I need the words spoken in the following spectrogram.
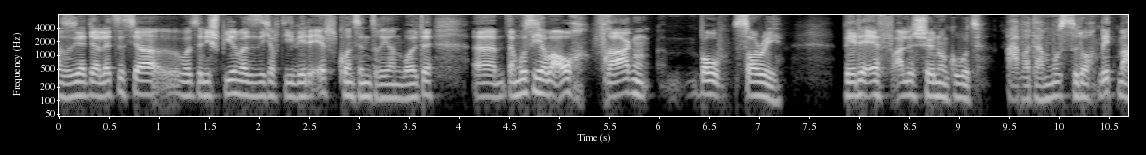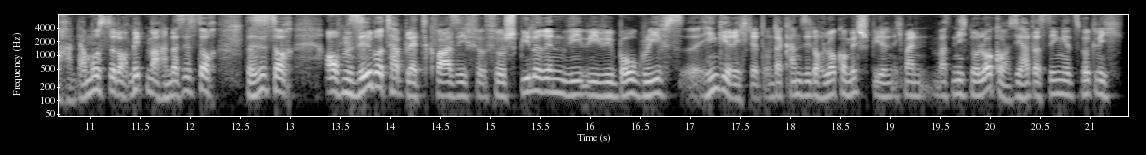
Also sie hat ja letztes Jahr, wollte sie nicht spielen, weil sie sich auf die WDF konzentrieren wollte. Ähm, da muss ich aber auch fragen, Bo, sorry, WDF, alles schön und gut. Aber da musst du doch mitmachen. Da musst du doch mitmachen. Das ist doch, das ist doch auf dem Silbertablett quasi für, für Spielerinnen wie, wie, wie Bo Greaves äh, hingerichtet. Und da kann sie doch locker mitspielen. Ich meine, was nicht nur locker, sie hat das Ding jetzt wirklich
